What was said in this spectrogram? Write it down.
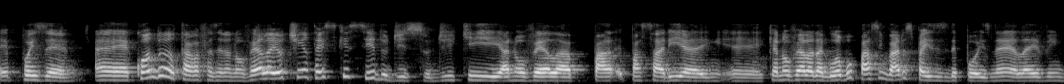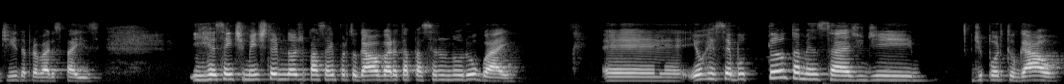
É, pois é. é. Quando eu estava fazendo a novela, eu tinha até esquecido disso, de que a novela pa passaria, em, é, que a novela da Globo passa em vários países depois, né? Ela é vendida para vários países. E recentemente terminou de passar em Portugal, agora está passando no Uruguai. É, eu recebo tanta mensagem de, de Portugal.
